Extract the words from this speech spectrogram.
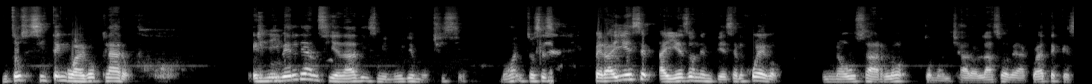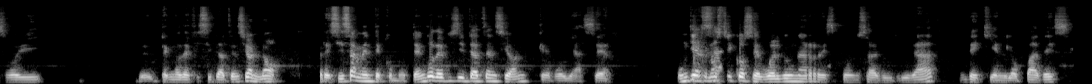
Entonces sí tengo algo claro. El nivel de ansiedad disminuye muchísimo, ¿no? Entonces, pero ahí es, ahí es donde empieza el juego. No usarlo como el charolazo de acuérdate que soy, tengo déficit de atención. No, precisamente como tengo déficit de atención, ¿qué voy a hacer? Un diagnóstico se vuelve una responsabilidad de quien lo padece,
